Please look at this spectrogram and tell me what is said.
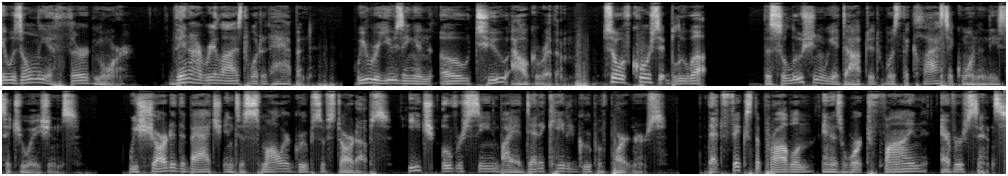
It was only a third more. Then I realized what had happened. We were using an O2 algorithm, so of course it blew up. The solution we adopted was the classic one in these situations. We sharded the batch into smaller groups of startups, each overseen by a dedicated group of partners. That fixed the problem and has worked fine ever since.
